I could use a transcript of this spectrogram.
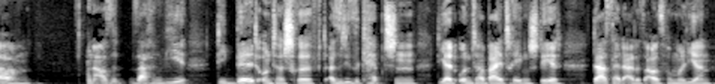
Ähm, und auch so Sachen wie die Bildunterschrift, also diese Caption, die halt unter Beiträgen steht, das halt alles ausformulieren.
